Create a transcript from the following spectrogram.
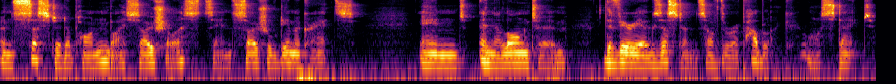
insisted upon by socialists and social democrats, and, in the long term, the very existence of the republic or state.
